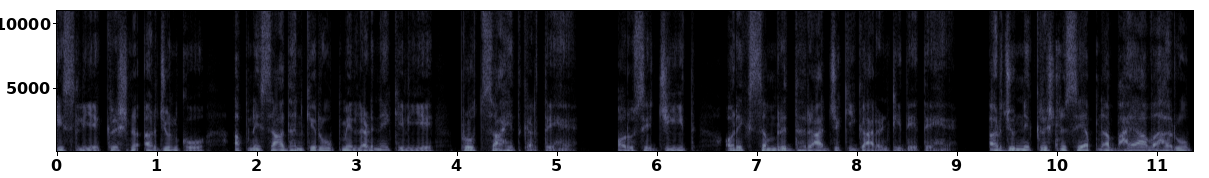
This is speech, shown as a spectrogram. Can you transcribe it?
इसलिए कृष्ण अर्जुन को अपने साधन के रूप में लड़ने के लिए प्रोत्साहित करते हैं और उसे जीत और एक समृद्ध राज्य की गारंटी देते हैं। अर्जुन ने कृष्ण से अपना भयावह रूप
